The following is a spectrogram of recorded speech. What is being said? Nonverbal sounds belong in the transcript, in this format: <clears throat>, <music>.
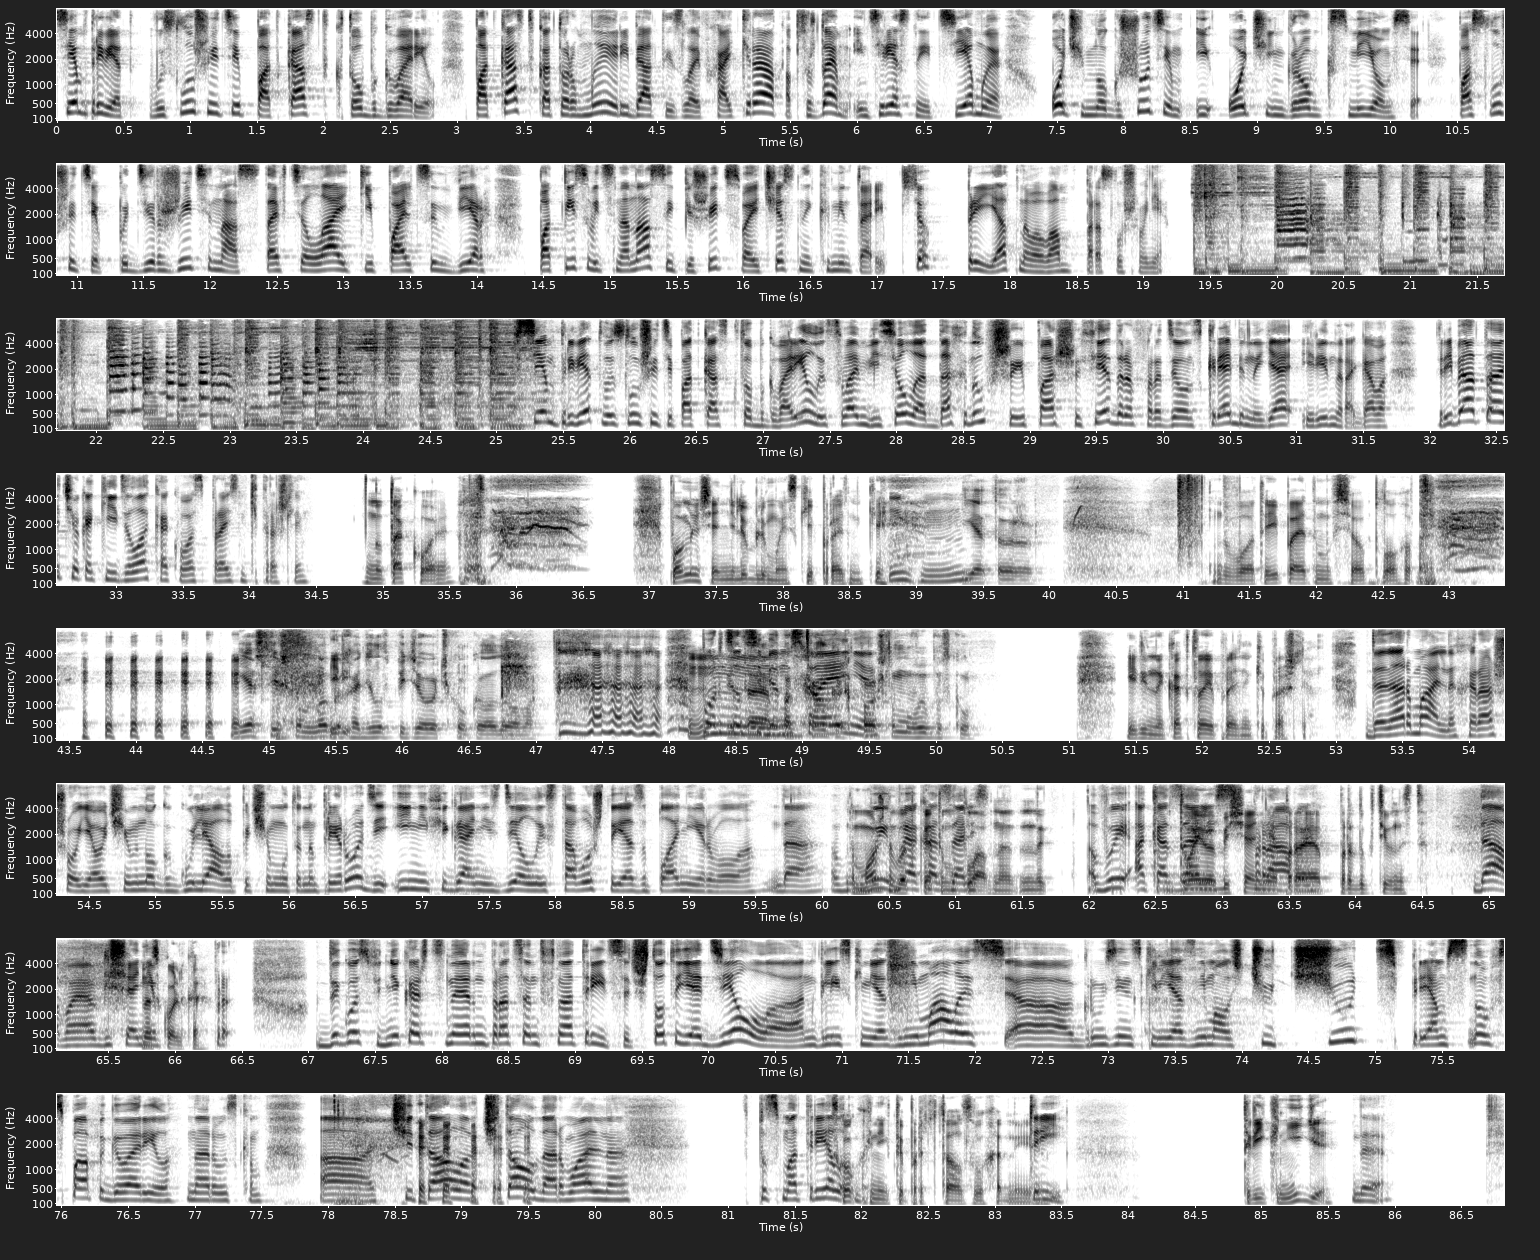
Всем привет! Вы слушаете подкаст «Кто бы говорил». Подкаст, в котором мы, ребята из Лайфхакера, обсуждаем интересные темы, очень много шутим и очень громко смеемся. Послушайте, поддержите нас, ставьте лайки, пальцы вверх, подписывайтесь на нас и пишите свои честные комментарии. Все, приятного вам прослушивания. Всем привет! Вы слушаете подкаст «Кто бы говорил» и с вами веселый, отдохнувший Паша Федоров, Родион Скрябин и я, Ирина Рогава. Ребята, что, какие дела? Как у вас праздники прошли? Ну, такое. Помнишь, я не люблю майские праздники. Я тоже. Вот, и поэтому все плохо. Я слишком много ходил в пятерочку около дома. <laughs> Портил себе пасхалка к настроение. прошлому выпуску. Ирина, как твои праздники прошли? Да нормально, хорошо. Я очень много гуляла почему-то на природе и нифига не сделала из того, что я запланировала. Да. Ну, Вы- Можно вы вот к этому оказались- плавно? Вы оказались Твое обещание правы. про продуктивность. Да, мое обещание... Насколько? про- Да, господи, мне кажется, наверное, процентов на 30. Что-то я делала, английским я занималась, а, грузинским я занималась чуть-чуть, прям с, ну, с папой говорила на русском. А, читала, читала нормально, посмотрела. Сколько книг ты прочитал за выходные? Три, Три книги? да.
